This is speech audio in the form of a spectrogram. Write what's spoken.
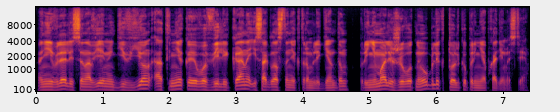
Они являлись сыновьями Гивьон от некоего великана и, согласно некоторым легендам, принимали животный облик только при необходимости.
